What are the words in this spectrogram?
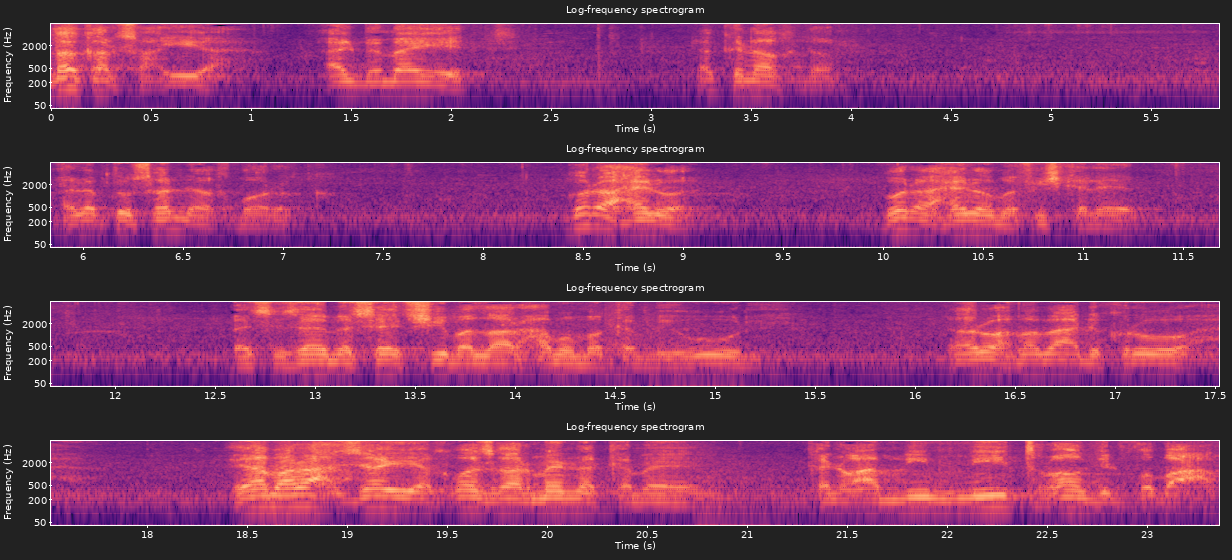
ذكر صحيح قلب ميت لكن اخضر أنا بتوصلني أخبارك. جرعة حلوة. جرعة حلوة مفيش كلام. بس زي ما سيد شيبة الله يرحمه ما كان بيقول. يا روح ما بعدك روح. يا ما راح زيك وأصغر منك كمان. كانوا عاملين ميت راجل في بعض.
